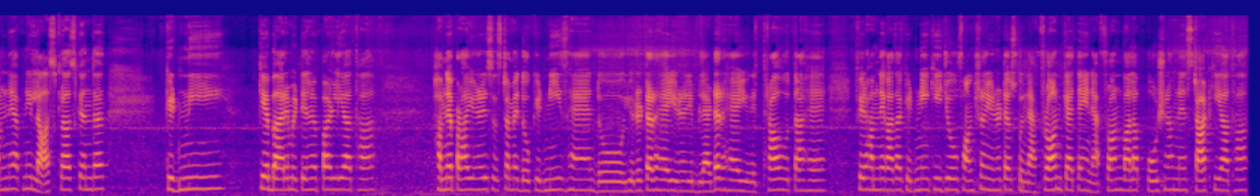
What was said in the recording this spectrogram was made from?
हमने अपनी last class के अंदर किडनी के बारे में डिटेल में पढ़ लिया था हमने पढ़ा यूरिनरी सिस्टम में दो किडनीज़ हैं दो यूरिटर है यूरिनरी ब्लैडर है यूरिथ्रा होता है फिर हमने कहा था किडनी की जो फंक्शनल यूनिट है, उसको नेफ्रॉन कहते हैं। नेफ्रॉन वाला पोर्शन हमने स्टार्ट किया था,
